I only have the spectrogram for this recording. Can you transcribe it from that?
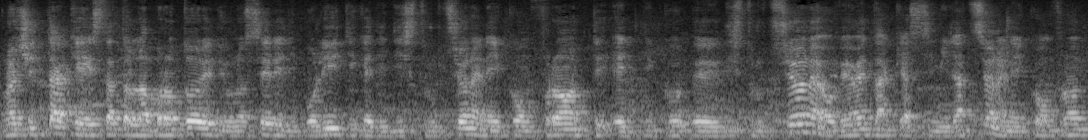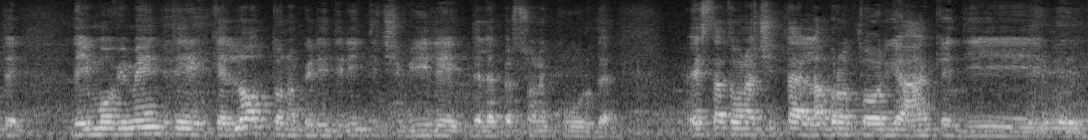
Una città che è stata laboratorio di una serie di politiche di distruzione nei confronti e di eh, distruzione ovviamente anche assimilazione nei confronti dei movimenti che lottano per i diritti civili delle persone kurde è stata una città laboratorio anche di,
